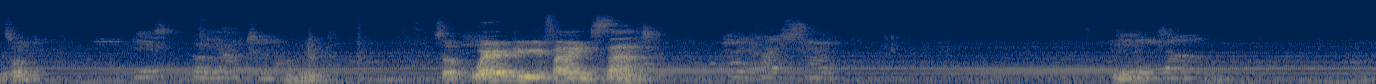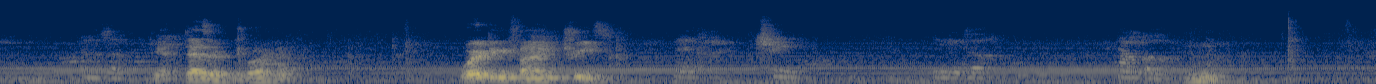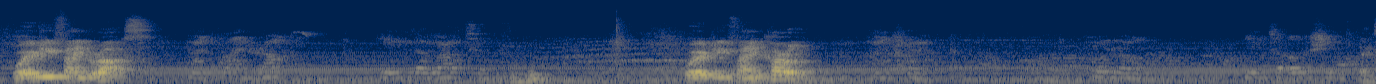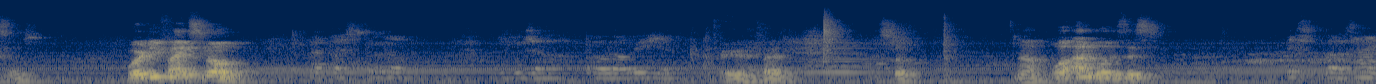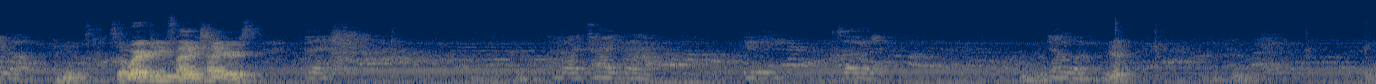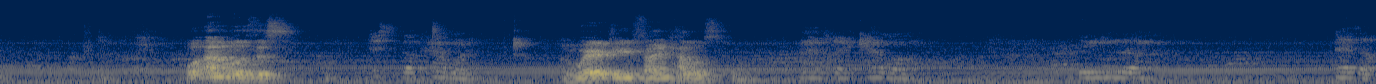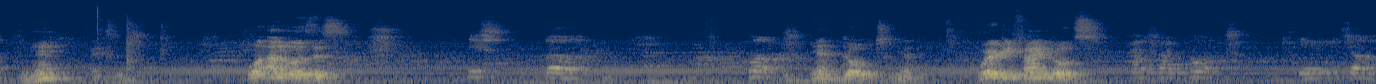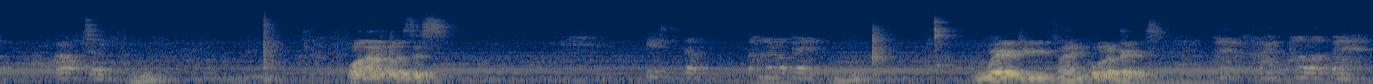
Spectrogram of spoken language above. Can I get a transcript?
This one? It's a mountain. Mm-hmm. So, where do you find sand? I find sand In in the desert. yeah, desert. Yeah. Where do you find trees? I find tree in the jungle. Mm-hmm. Where do you find rocks? I find rocks in the mountain. Mm-hmm. Where do you find coral? I find coral in the ocean. Excellent. Where do you find snow? I find snow in the polar region. Very good. High five. Stuff. Now, what animal is this? It's a tiger. Mm-hmm. So, where do you find tigers? I find tiger in the jungle. Yeah. What animal is this? It's a camel. And where do you find camels? I find camel in the desert. Mm-hmm. What animal is this? It's a uh, goat. Yeah, goat. Yeah. Where do you find goats? I find goat in the mountain. Mm-hmm. What animal is this? It's a polar bear. And where do you find polar bears? I find polar bear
